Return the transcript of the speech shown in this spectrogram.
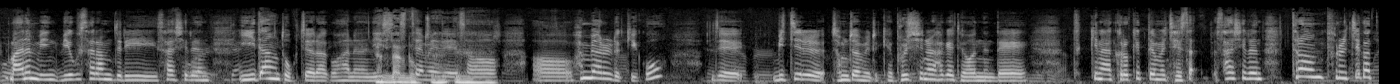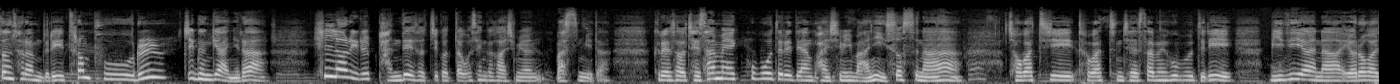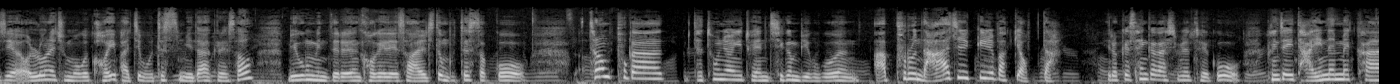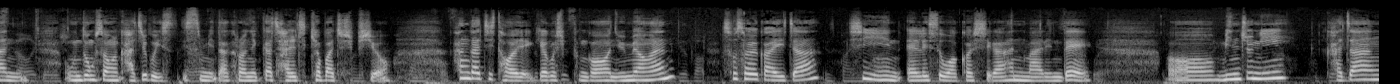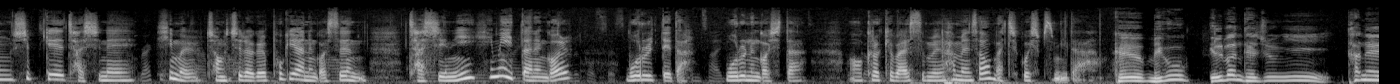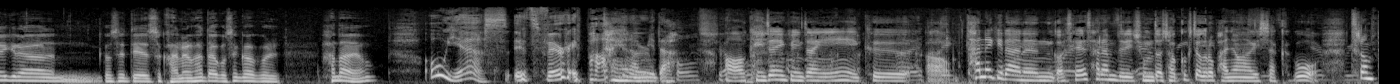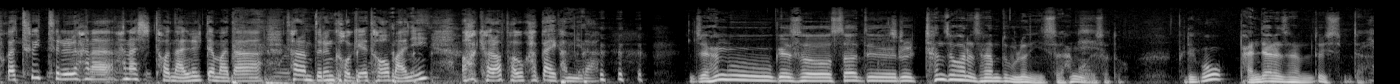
많은 미, 미국 사람들이 사실은 이당 독재라고 하는 이 시스템에 독재. 대해서 어, 환멸을 느끼고 이제 믿지를 점점 이렇게 불신을 하게 되었는데 특히나 그렇기 때문에 제 사, 사실은 트럼프를 찍었던 사람들이 트럼프를 찍은 게 아니라 힐러리를 반대해서 찍었다고 생각하시면 맞습니다. 그래서 제3의 후보들에 대한 관심이 많이 있었으나 저같이 저 같은 제3의 후보들이 미디어나 여러 가지 언론의 주목을 거의 받지 못했습니다. 그래서 미국민들은 거기에 대해서 알지도 못했었고 트럼프가 대통령이 된 지금 미국은 앞으로 나아질 길밖에 없다. 이렇게 생각하시면 되고 굉장히 다이내믹한 운동성을 가지고 있, 습니다 그러니까 잘 지켜봐 주십시오. 한 가지 더 얘기하고 싶은 건 유명한 소설가이자 시인 앨리스 워커 씨가 한 말인데 어, 민중이 가장 쉽게 자신의 힘을 정치력을 포기하는 것은 자신이 힘이 있다는 걸 모를 때다. 모르는 것이다. 어, 그렇게 말씀을 하면서 마치고 싶습니다. 그 미국 일반 대중이 탄핵이라는 것에 대해서 가능하다고 생각을 하나요? oh yes, it's very popular. 당연합니다. 어, 굉장히 굉장히 그 어, 탄핵이라는 것에 사람들이 좀 더 적극적으로 반영하기 시작하고 트럼프가 트위트를 하나 하나씩 더 날릴 때마다 사람들은 거기에 더 많이 어, 결합하고 가까이 갑니다. 이제 한국에서 사드를 찬성하는 사람도 물론 있어요. 한국에서도. 그리고 반대하는 사람들도 있습니다.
